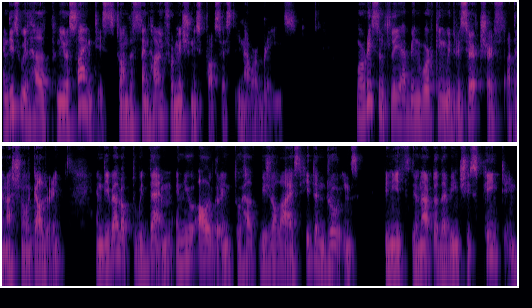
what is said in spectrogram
and this will help neuroscientists to understand how information is processed in our brains. More recently, I've been working with researchers at the National Gallery and developed with them a new algorithm to help visualize hidden drawings beneath Leonardo da Vinci's painting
